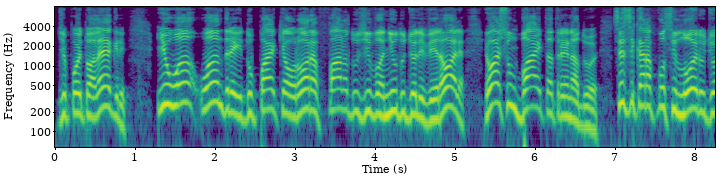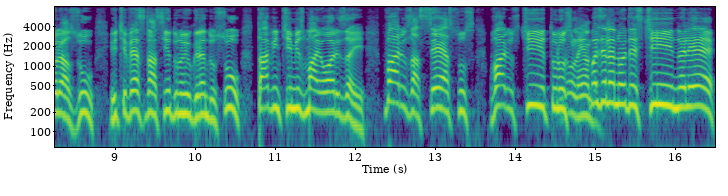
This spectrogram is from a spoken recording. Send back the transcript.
de Porto Alegre. E o, An o Andrei do Parque Aurora fala do Givanildo de Oliveira. Olha, eu acho um baita treinador. Se esse cara fosse loiro de olho azul e tivesse nascido no Rio Grande do Sul, tava em times maiores aí. Vários acessos, vários títulos. Mas ele é nordestino, ele é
